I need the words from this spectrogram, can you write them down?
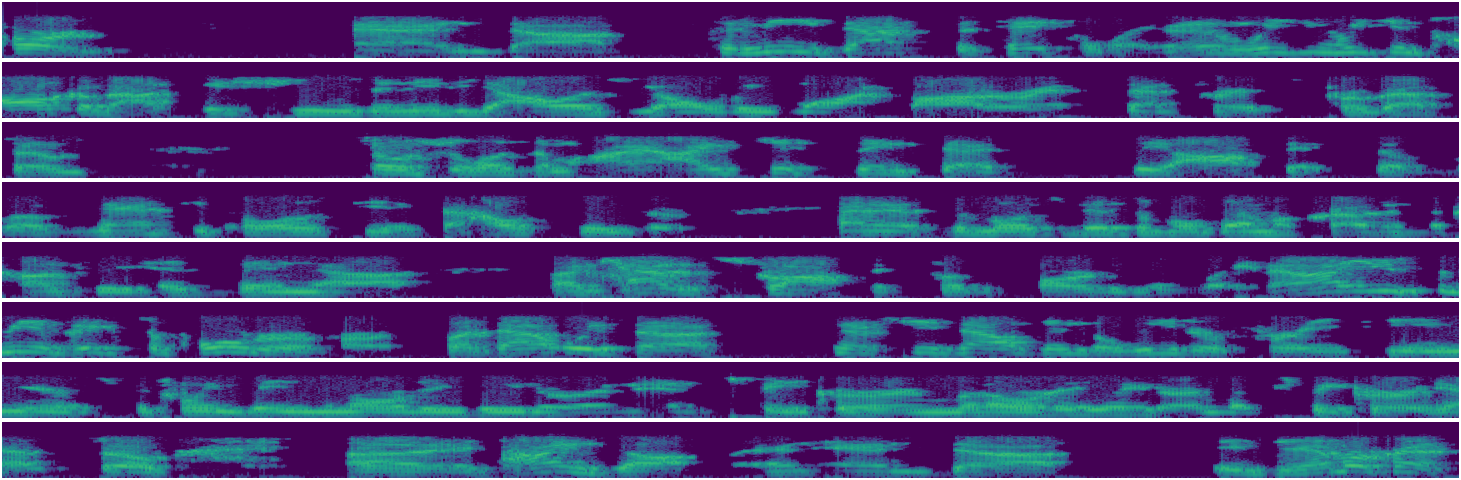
party. And uh, to me, that's the takeaway. And we, we can talk about issues and ideology all we want moderate, centrist, progressive, socialism. I, I just think that the optics of, of Nancy Pelosi as the House leader and as the most visible Democrat in the country has been uh, uh, catastrophic for the party of late. And I used to be a big supporter of hers, but that was, uh, you know, she's now been the leader for 18 years between being minority leader and, and speaker and minority leader and then speaker again. So uh, it time's up. And, and uh, if the Democrats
